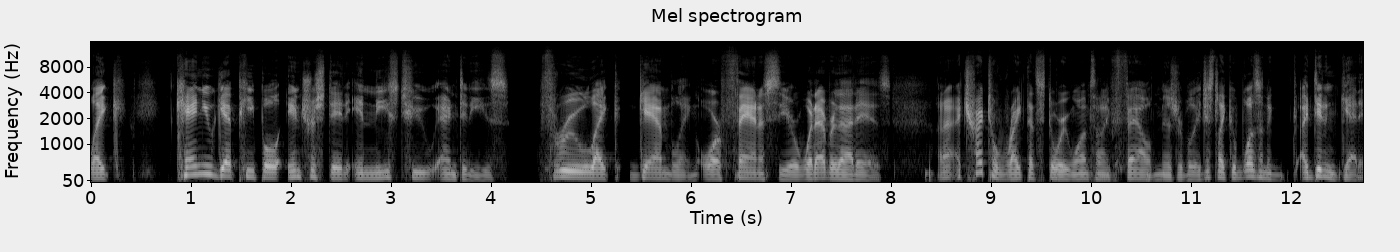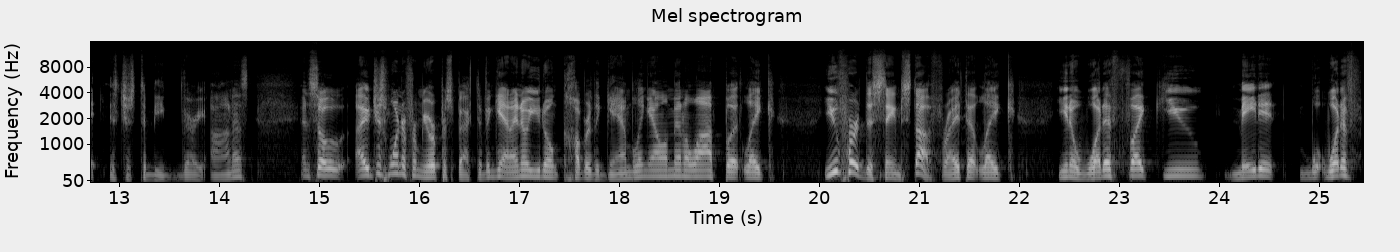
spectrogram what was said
Like, can you get people interested in these two entities through like gambling or fantasy or whatever that is? And I, I tried to write that story once and I failed miserably. Just like it wasn't a, I didn't get it. It's just to be very honest. And so I just wonder from your perspective, again, I know you don't cover the gambling element a lot, but like you've heard the same stuff, right? That like, you know, what if like you made it, what if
